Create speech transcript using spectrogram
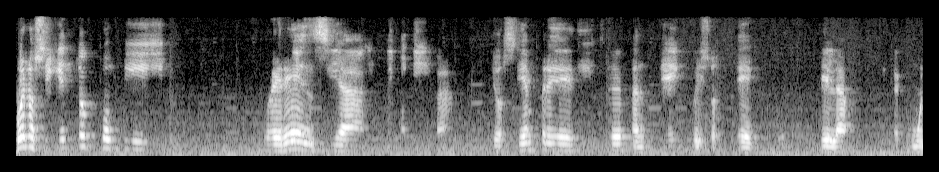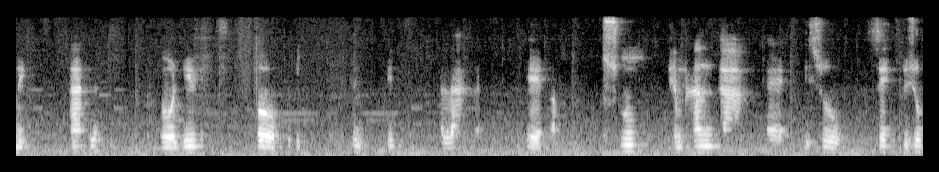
Bueno, siguiendo con mi coherencia indicativa, yo siempre he dicho, mantengo y sostengo que la política comunicacional de Bolivia eh, su demanda eh, y su centro y su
